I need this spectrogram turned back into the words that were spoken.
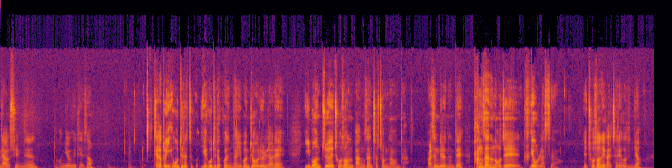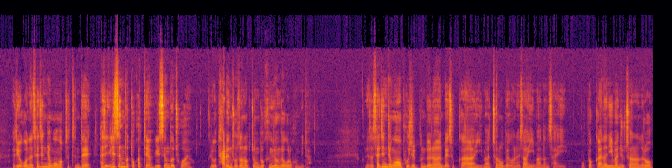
나올 수 있는 또 환경이 돼서 제가 또 예고 드렸 예고 드렸거든요. 이번 주 월요일 날에 이번 주에 조선 방산 저점 나온다 말씀드렸는데 방산은 어제 크게 올랐어요. 조선이 갈 차례거든요. 그래서 요거는 세진중공업 차트인데 사실 1승도 똑같아요. 1승도 좋아요. 그리고 다른 조선업종도 긍정적으로 봅니다. 그래서 세진중공업 보실 분들은 매수가 21,500원에서 2만 원 사이, 목표가는 26,000원으로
